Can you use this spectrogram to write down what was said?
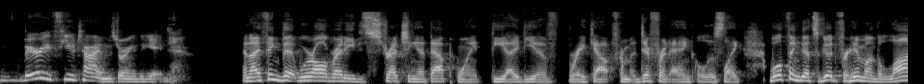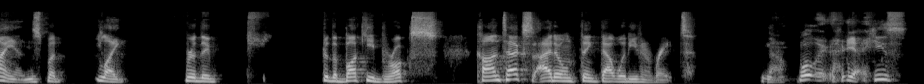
very few times during the game. Yeah. And I think that we're already stretching at that point. The idea of breakout from a different angle is like, we'll think that's good for him on the Lions, but like for the for the Bucky Brooks context, I don't think that would even rate. No. Well, yeah, he's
